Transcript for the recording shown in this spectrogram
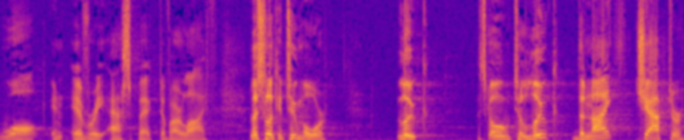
walk, in every aspect of our life? Let's look at two more. Luke. Let's go to Luke, the ninth chapter,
